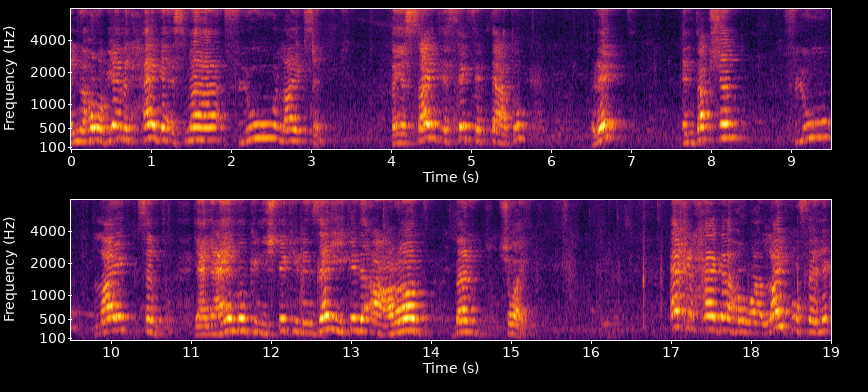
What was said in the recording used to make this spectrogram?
إن هو بيعمل حاجة اسمها flu-like symptoms فهي ال side effect بتاعته red induction flu-like symptom يعني العيان ممكن يشتكي من زي كده أعراض برد شوية. آخر حاجة هو lipophilic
